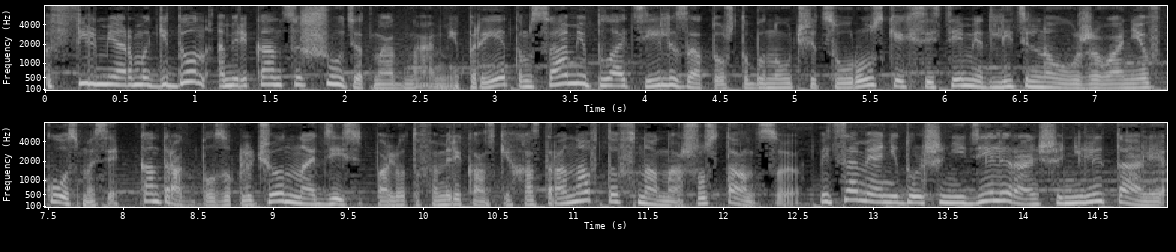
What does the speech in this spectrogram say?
В фильме «Армагеддон» американцы шутят над нами. При этом сами платили за то, чтобы научиться у русских системе длительного выживания в космосе. Контракт был заключен на 10 полетов американских астронавтов на нашу станцию. Ведь сами они дольше недели раньше не летали.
